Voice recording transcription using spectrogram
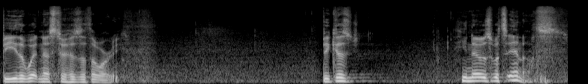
be the witness to his authority. Because he knows what's in us.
